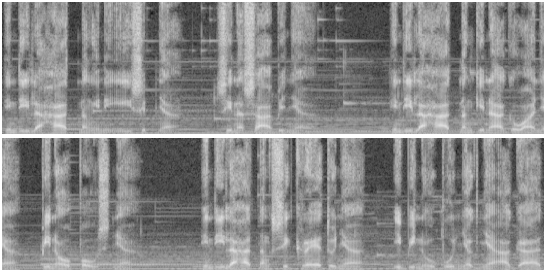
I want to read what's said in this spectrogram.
Hindi lahat ng iniisip niya, sinasabi niya. Hindi lahat ng ginagawa niya, pinopost niya. Hindi lahat ng sikreto niya, ibinubunyag niya agad.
